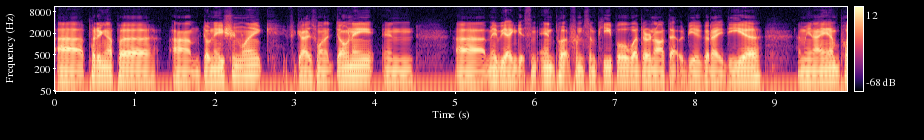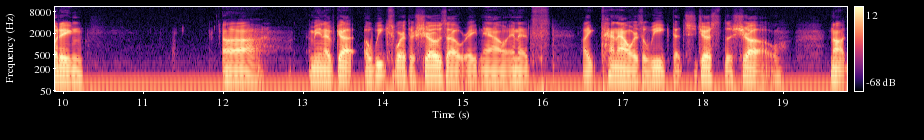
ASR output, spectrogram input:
uh, putting up a um, donation link if you guys want to donate, and uh, maybe I can get some input from some people whether or not that would be a good idea. I mean, I am putting. Uh, I mean, I've got a week's worth of shows out right now, and it's like 10 hours a week. That's just the show, not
